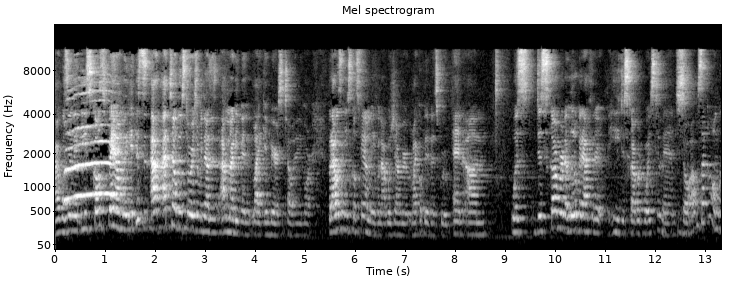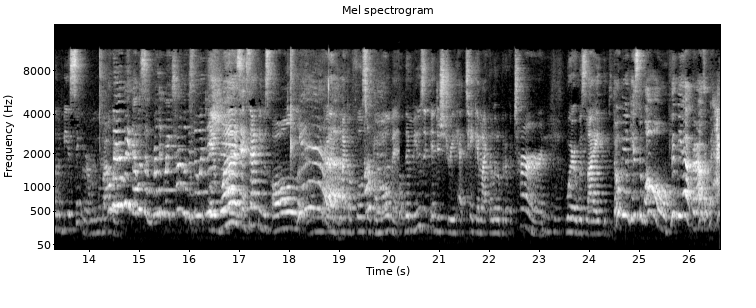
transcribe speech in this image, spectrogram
I was in the East Coast family. And this is I, I tell this story so many times. I'm not even like embarrassed to tell it anymore. But I was in the East Coast family when I was younger. Michael Bivins group and um, was discovered a little bit after the, he discovered Boyz II Men. So I was like, oh, I'm going to be a singer. I'm going to move oh out wait, there. wait, that was a really great time with the new edition. It was exactly. It was all Yeah. uh, like a full circle Okay. moment. The music industry had taken like a little bit of a turn, Mm-hmm. where it was like, "Throw me against the wall, flip me up," and I was like, well, "I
